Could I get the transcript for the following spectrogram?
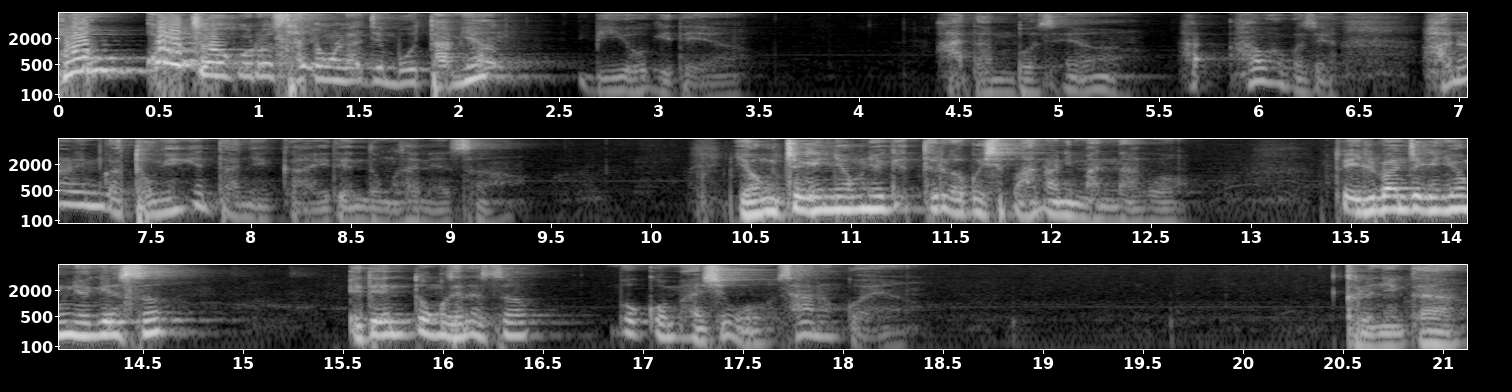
효과적으로 사용을 하지 못하면 미혹이 돼요. 아담 보세요. 하 와 보세요. 하나님과 동행했다니까 에덴 동산에서. 영적인 영역에 들어가고 싶으면 하나님 만나고 또 일반적인 영역에서 에덴 동산에서 먹고 마시고 사는 거예요. 그러니까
